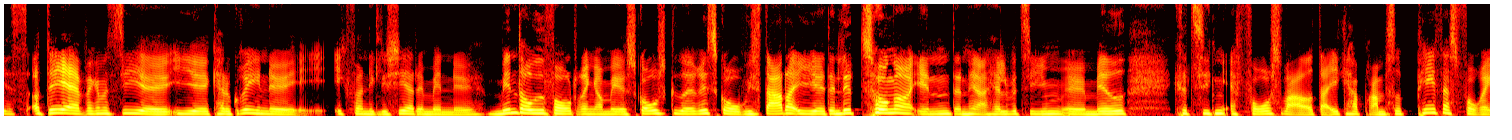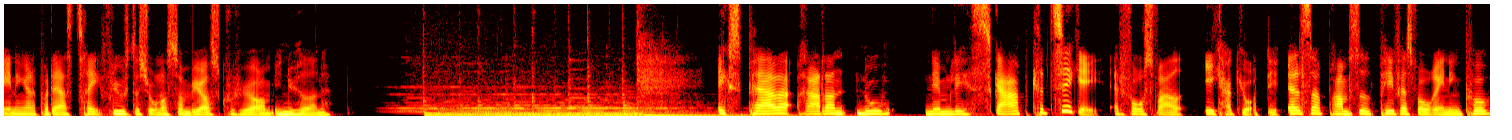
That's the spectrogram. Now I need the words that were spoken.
Yes, og det er, hvad kan man sige, øh, i øh, kategorien, øh, ikke for at negligere det, men mindre udfordringer med skovskider i Rigskov. Vi starter i den lidt tungere ende, den her halve time, med kritikken af forsvaret, der ikke har bremset PFAS-forureningerne på deres tre flyvestationer, som vi også kunne høre om i nyhederne. Eksperter retter nu nemlig skarp kritik af, at forsvaret ikke har gjort det, altså bremset PFAS-forureningen på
